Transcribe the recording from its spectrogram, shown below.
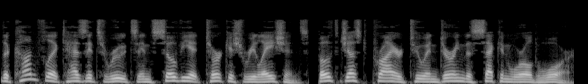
The conflict has its roots in Soviet-Turkish relations, both just prior to and during the Second World War.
